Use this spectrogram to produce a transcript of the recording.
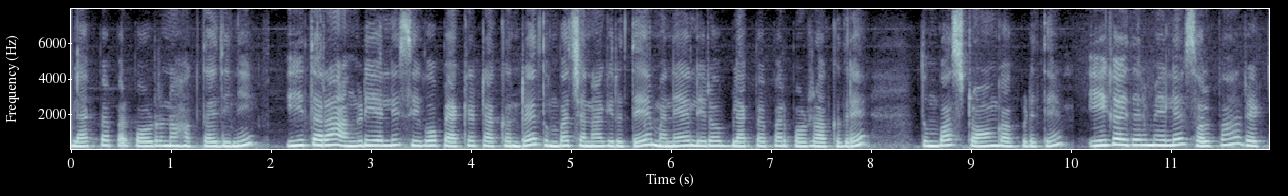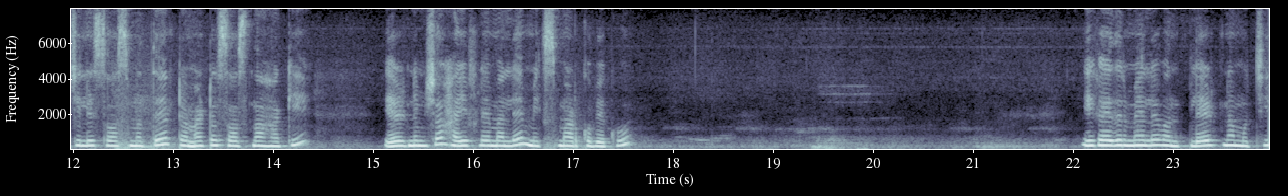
ಬ್ಲ್ಯಾಕ್ ಪೆಪ್ಪರ್ ಪೌಡ್ರನ್ನ ಹಾಕ್ತಾಯಿದ್ದೀನಿ ಈ ಥರ ಅಂಗಡಿಯಲ್ಲಿ ಸಿಗೋ ಪ್ಯಾಕೆಟ್ ಹಾಕೊಂಡ್ರೆ ತುಂಬ ಚೆನ್ನಾಗಿರುತ್ತೆ. ಮನೆಯಲ್ಲಿರೋ ಬ್ಲ್ಯಾಕ್ ಪೆಪ್ಪರ್ ಪೌಡ್ರ್ ಹಾಕಿದ್ರೆ ತುಂಬ ಸ್ಟ್ರಾಂಗ್ ಆಗಿಬಿಡುತ್ತೆ. ಈಗ ಇದರ ಮೇಲೆ ಸ್ವಲ್ಪ ರೆಡ್ ಚಿಲ್ಲಿ ಸಾಸ್ ಮತ್ತು ಟೊಮೆಟೊ ಸಾಸ್ನ ಹಾಕಿ ಎರಡು ನಿಮಿಷ ಹೈ ಫ್ಲೇಮಲ್ಲೇ ಮಿಕ್ಸ್ ಮಾಡ್ಕೋಬೇಕು. ಈಗ ಇದರ ಮೇಲೆ ಒಂದು ಪ್ಲೇಟ್ನ ಮುಚ್ಚಿ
